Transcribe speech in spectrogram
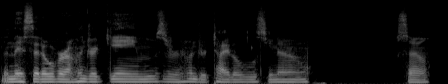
Then they said over hundred games or hundred titles, you know. So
